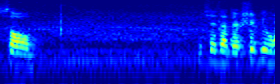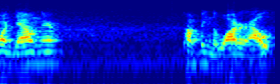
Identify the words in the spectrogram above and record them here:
So, he says that there should be one down there, pumping the water out.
